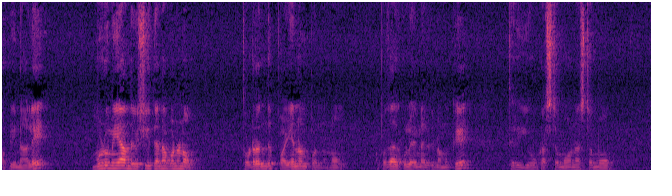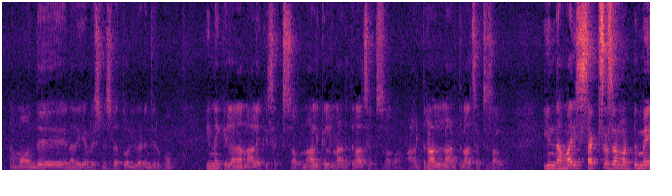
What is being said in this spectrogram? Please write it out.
அப்படின்னாலே முழுமையாக அந்த விஷயத்தை என்ன பண்ணணும்? தொடர்ந்து பயணம் பண்ணணும். அப்போ தான் அதுக்குள்ளே என்ன இருக்குது நமக்கு தெரியும். கஷ்டமோ நஷ்டமோ. நம்ம வந்து நிறைய பிஸ்னஸில் தோல்வி அடைஞ்சிருப்போம். இன்றைக்கி இல்லைனா நாளைக்கு சக்ஸஸ் ஆகும். நாளைக்கு இல்லைனா அடுத்த நாள் சக்ஸஸ் ஆகும். அடுத்த நாள் இல்லைனா அடுத்த நாள் சக்ஸஸ் ஆகும். இந்த மாதிரி சக்ஸஸை மட்டுமே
